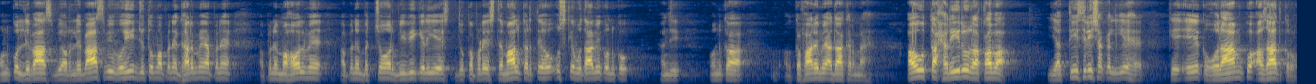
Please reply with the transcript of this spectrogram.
ان کو لباس بھی، اور لباس بھی وہی جو تم اپنے گھر میں، اپنے اپنے ماحول میں، اپنے بچوں اور بیوی کے لیے جو کپڑے استعمال کرتے ہو، اس کے مطابق ان کو ہاں جی ان کا کفارے میں ادا کرنا ہے۔ او تحریر الرقبہ یا تیسری شکل یہ ہے کہ ایک غلام کو آزاد کرو۔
